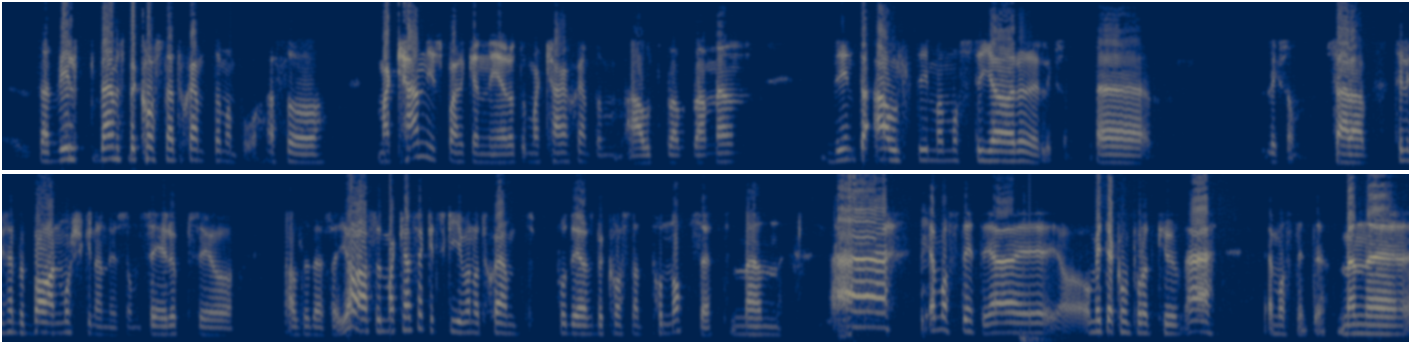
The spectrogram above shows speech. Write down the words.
eh, så här, vilk, vems bekostnad skämtar man på? Alltså, man kan ju sparka neråt och man kan skämta om allt, bla bla, bla men det är inte alltid man måste göra det liksom. Eh, liksom så här, till exempel barnmorskorna nu som säger upp sig och allt det där. Så ja, alltså man kan säkert skriva något skämt på deras bekostnad på något sätt, men äh, jag måste inte. Jag, jag, om inte jag kommer på något kul, nej, jag måste inte. Men eh,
